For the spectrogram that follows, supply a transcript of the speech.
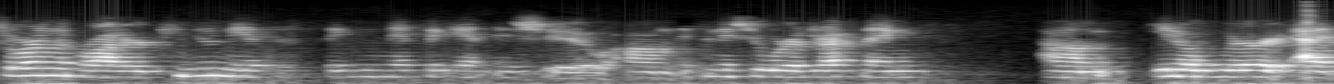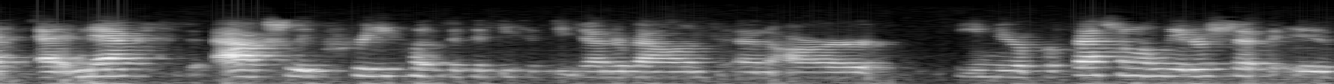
sure in the broader community, it's a significant issue. Um, it's an issue we're addressing. Um, you know, we're at, at Next actually pretty close to 50-50 gender balance, and our senior professional leadership is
